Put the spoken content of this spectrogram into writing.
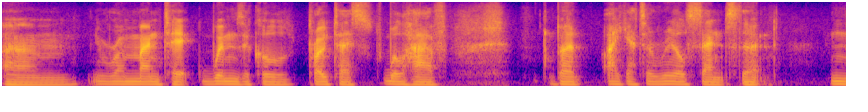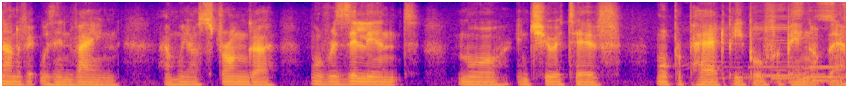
um, romantic, whimsical protests will have. But I get a real sense that none of it was in vain, and we are stronger, more resilient, more intuitive, more prepared people for being up there.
